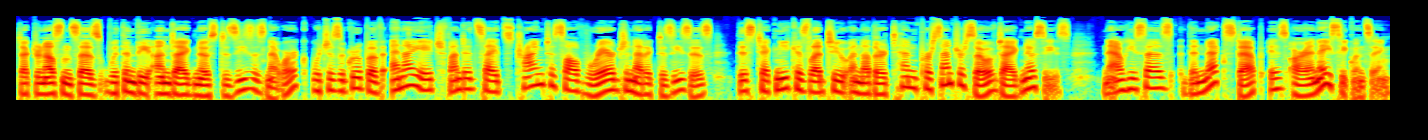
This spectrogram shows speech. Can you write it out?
Dr. Nelson says within the Undiagnosed Diseases Network, which is a group of NIH funded sites trying to solve rare genetic diseases, this technique has led to another 10% or so of diagnoses. Now, he says the next step is RNA sequencing.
